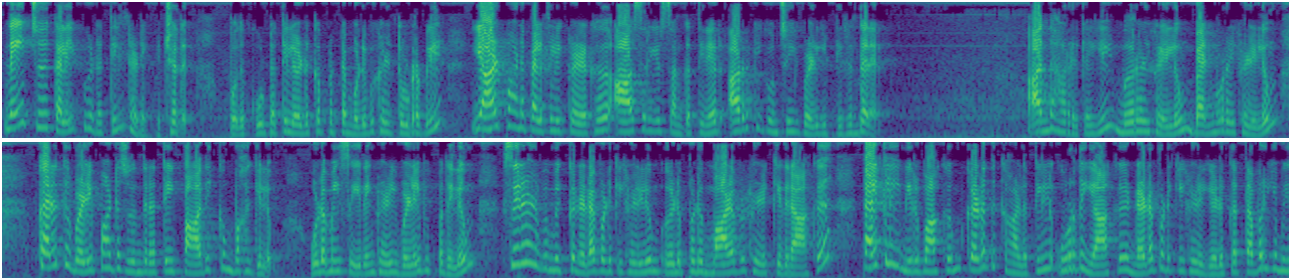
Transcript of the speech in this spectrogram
நேற்று கலைப்பீடத்தில் நடைபெற்றது. பொதுக்கூட்டத்தில் எடுக்கப்பட்ட முடிவுகள் தொடர்பில் யாழ்ப்பாண பல்கலைக்கழக ஆசிரியர் சங்கத்தினர் அறிக்கையொன்றை வெளியிட்டிருந்தனர். அந்த அறிக்கையில் மீறல்களிலும் வன்முறைகளிலும் கருத்து வெளிப்பாட்டு சுதந்திரத்தை பாதிக்கும் வகையிலும் உடைமை சேதங்களை விளைவிப்பதிலும் சீரழிவுமிக்க நடவடிக்கைகளிலும் ஈடுபடும் மாணவர்களுக்கு எதிராக பல்கலை நிர்வாகம் கடந்த காலத்தில் உறுதியாக நடவடிக்கைகளை எடுக்க தவறியமை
